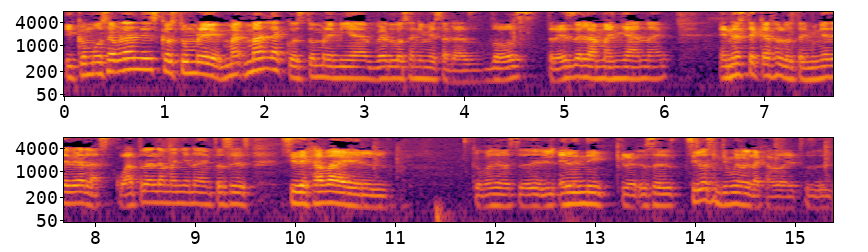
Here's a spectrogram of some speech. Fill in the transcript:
y como sabrán es costumbre, ma- mala costumbre mía ver los animes a las 2, 3 de la mañana, en este caso los terminé de ver a las 4 de la mañana, entonces si dejaba el, ¿cómo se llama? El, el ending, creo, o sea, sí lo sentí muy relajado, entonces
